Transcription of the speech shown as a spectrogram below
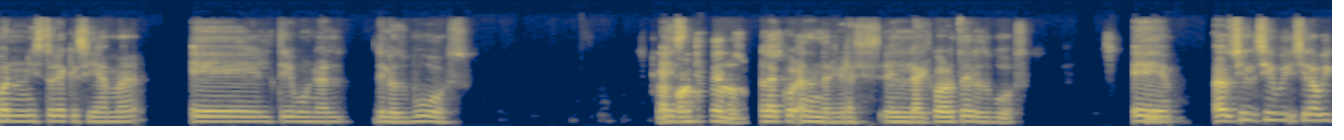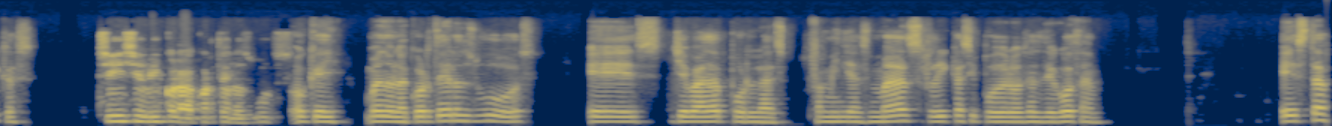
bueno, una historia que se llama El Tribunal de los búhos. La Es- corte de los... La, cor- ándale, gracias. el- la corte de los búhos. Eh, ah, sí, sí sí la ubicas. Sí, sí ubico la corte de los búhos. Ok, bueno, la corte de los búhos es llevada por las familias más ricas y poderosas de Gotham. Esta,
